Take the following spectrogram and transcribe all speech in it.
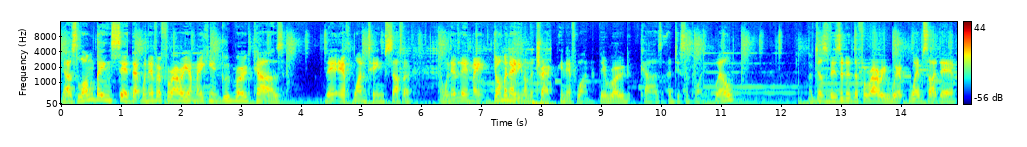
Now, it's long been said that whenever Ferrari are making a good road cars, their F1 teams suffer, and whenever they're dominating on the track in F1, their road cars are disappointing. Well, I've just visited the Ferrari web- website there,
